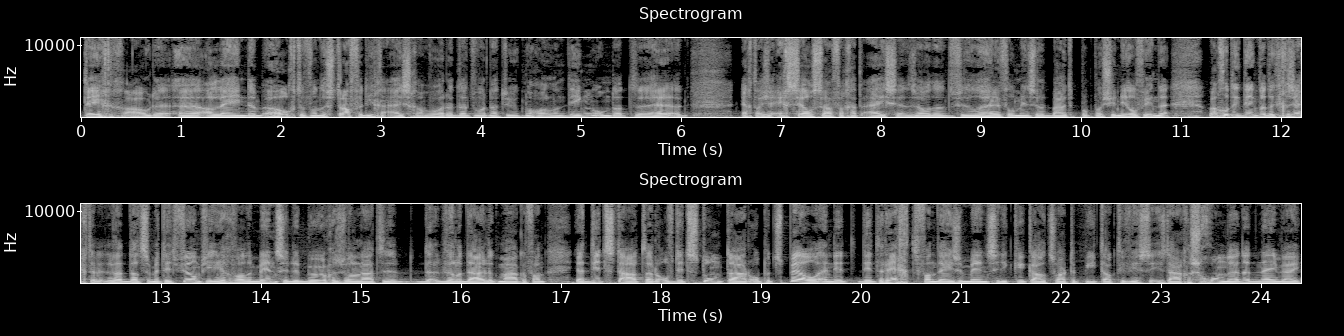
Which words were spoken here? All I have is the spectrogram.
tegengehouden. Uh, alleen de hoogte van de straffen die geëist gaan worden, dat wordt natuurlijk nogal een ding. Omdat echt, als je echt celstraffen gaat eisen en zo, dan veel, heel veel mensen het buitenproportioneel vinden. Maar goed, ik denk wat ik gezegd heb, dat ze met dit filmpje in ieder geval de mensen, de burgers willen laten willen duidelijk maken van ja, dit staat er of dit stond daar op het spel. En dit, dit recht van deze mensen, die kick-out Zwarte Piet-activisten, is daar geschonden. En dat nemen wij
